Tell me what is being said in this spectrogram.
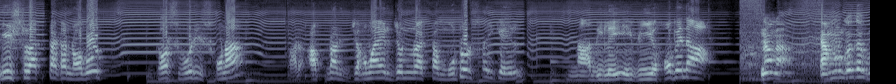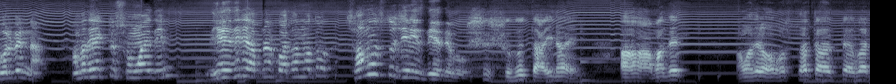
বিশ লাখ টাকা নগদ দশ ভরি সোনা আর আপনার জামাইয়ের জন্য একটা মোটর সাইকেল না দিলে এই বিয়ে হবে না। না না এমন কথা বলবেন না। আমাদের একটু সময় দিন ধীরে ধীরে আপনার কথা মতো সমস্ত জিনিস দিয়ে দেবো। শুধু তাই নয় আমাদের আমাদের অবস্থাটা একটু এবার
